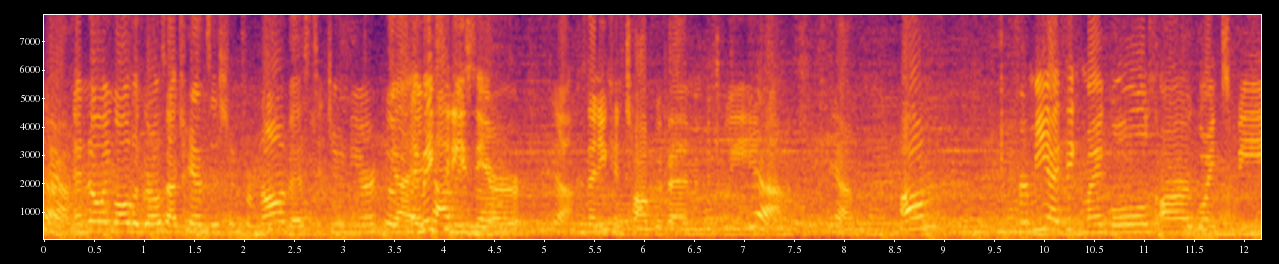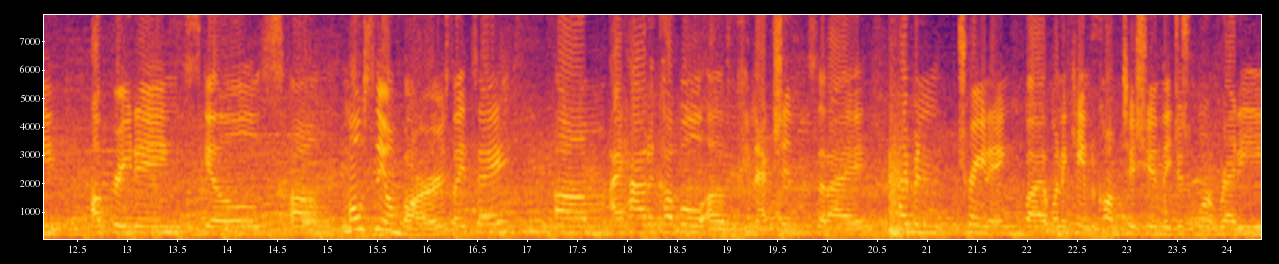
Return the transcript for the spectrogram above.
Yeah. And knowing all the girls that transitioned from novice to junior, it Yeah, it makes it having them. easier. Yeah. Because then you can talk with them in between. Yeah. Yeah. Um, for me, I think my goals are going to be upgrading skills, um, mostly on bars, I'd say. Um, I had a couple of connections that I had been training, but when it came to competition, they just weren't ready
